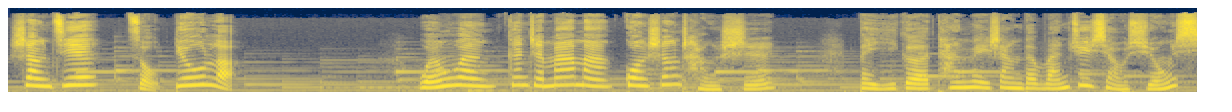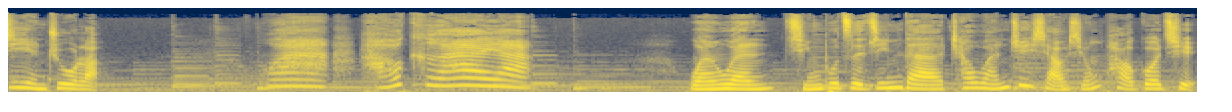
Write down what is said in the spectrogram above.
上街走丢了。文文跟着妈妈逛商场时，被一个摊位上的玩具小熊吸引住了。哇，好可爱呀！文文情不自禁地朝玩具小熊跑过去。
